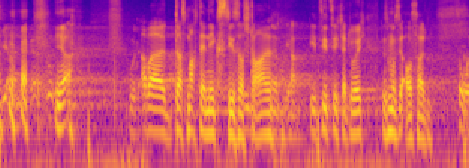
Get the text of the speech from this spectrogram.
Die Anhängerkupplung. ja. Gut, aber das macht ja nichts, dieser Stahl. Ja, die zieht sich da durch. Das muss sie aushalten. So,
